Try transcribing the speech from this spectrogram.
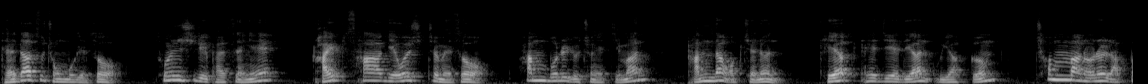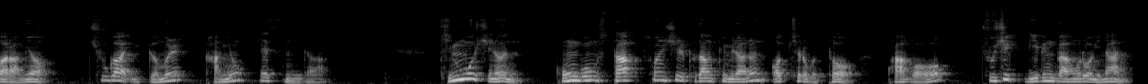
대다수 종목에서 손실이 발생해 가입 4개월 시점에서 환불을 요청했지만 담당 업체는 계약 해지에 대한 위약금 천만 원을 납부하라며 추가 입금을 강요했습니다. 김모 씨는 공공스탁 손실보상팀이라는 업체로부터 과거 주식 리딩방으로 인한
